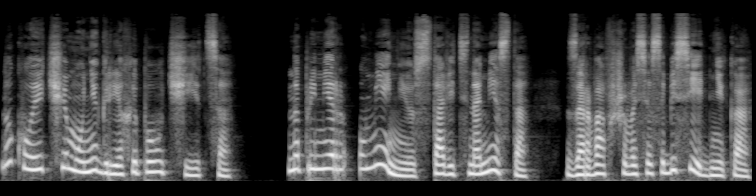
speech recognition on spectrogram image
но кое-чему не грех и поучиться. Например, умению ставить на место взорвавшегося собеседника.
